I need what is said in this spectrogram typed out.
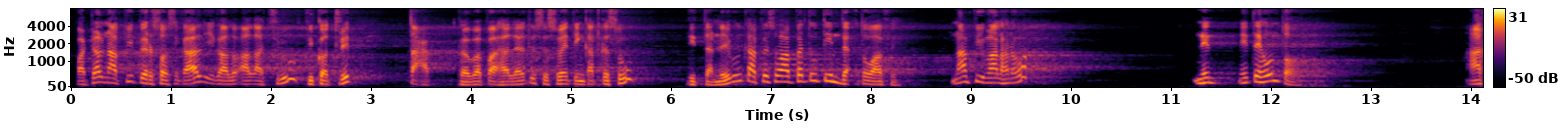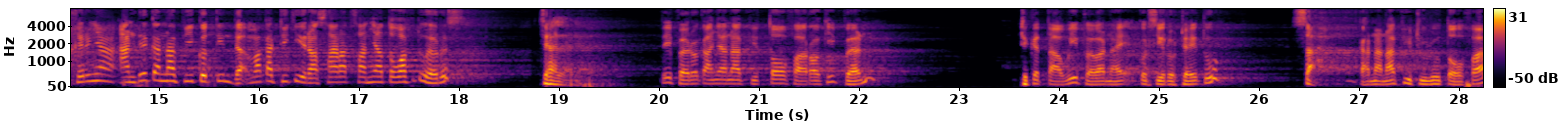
Padahal Nabi perso sekali kalau al ajru bikodrit tak bahwa pahala itu sesuai tingkat kesulitan. Lalu kabeh sahabat itu tindak tawafe. Nabi malah nopo? Nitih unta. Akhirnya andai kan Nabi ikut tindak maka dikira syarat sahnya tawaf itu harus jalan. Tapi barokahnya Nabi tofa rokiban diketahui bahwa naik kursi roda itu sah karena Nabi dulu tofa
